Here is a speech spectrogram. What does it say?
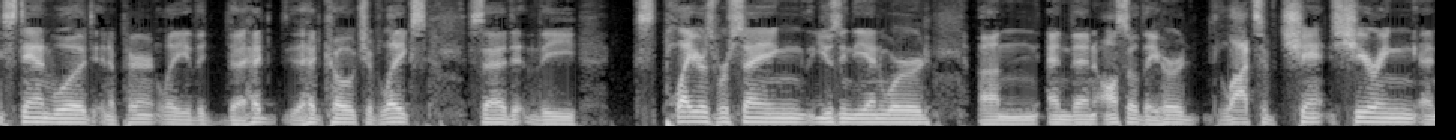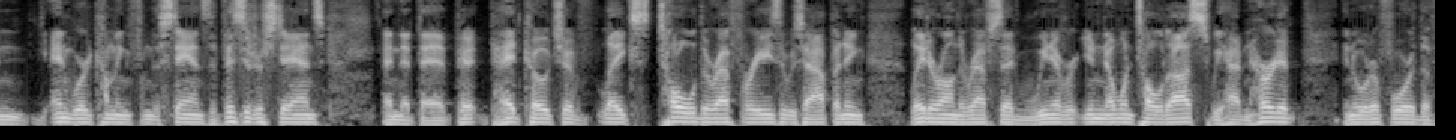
Stanwood, and apparently the, the head the head coach of Lakes said the players were saying using the N word. Um, and then also they heard lots of chant, cheering and N word coming from the stands, the visitor stands and that the head coach of Lakes told the referees it was happening. Later on, the ref said, we never, you know, no one told us. We hadn't heard it. In order for the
